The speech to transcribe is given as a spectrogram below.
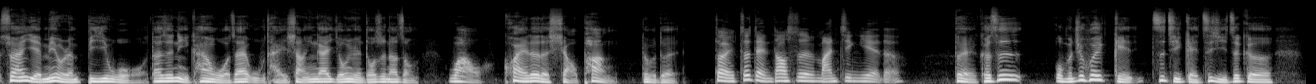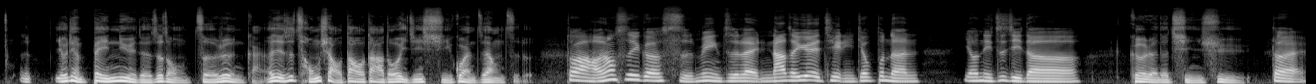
虽然也没有人逼我，但是你看我在舞台上，应该永远都是那种。哇哦，快乐的小胖，对不对？对，这点倒是蛮敬业的。对，可是我们就会给自己给自己这个呃有点被虐的这种责任感，而且是从小到大都已经习惯这样子了。对啊，好像是一个使命之类。你拿着乐器，你就不能有你自己的个人的情绪，对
